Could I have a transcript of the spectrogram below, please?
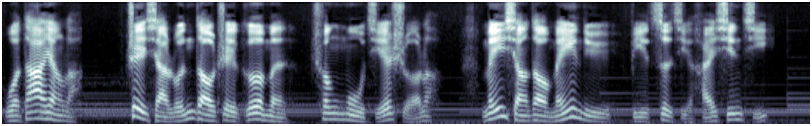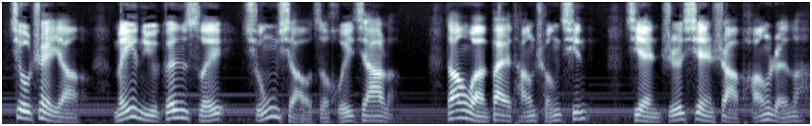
我答应了。”这下轮到这哥们瞠目结舌了，没想到美女比自己还心急。就这样，美女跟随穷小子回家了，当晚拜堂成亲，简直羡煞旁人了。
